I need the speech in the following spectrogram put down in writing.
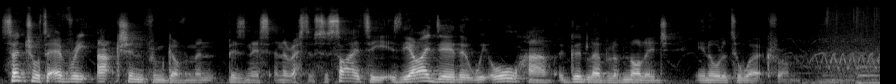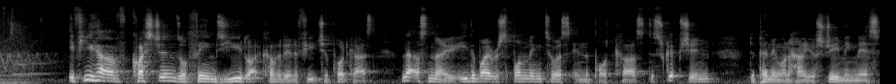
Central to every action from government, business, and the rest of society is the idea that we all have a good level of knowledge in order to work from. If you have questions or themes you'd like covered in a future podcast, let us know either by responding to us in the podcast description, depending on how you're streaming this,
